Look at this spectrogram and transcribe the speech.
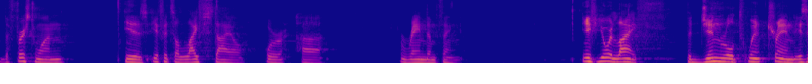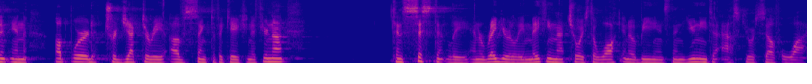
The first one is if it's a lifestyle or a random thing. If your life, the general tw- trend, isn't an upward trajectory of sanctification, if you're not consistently and regularly making that choice to walk in obedience, then you need to ask yourself why.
